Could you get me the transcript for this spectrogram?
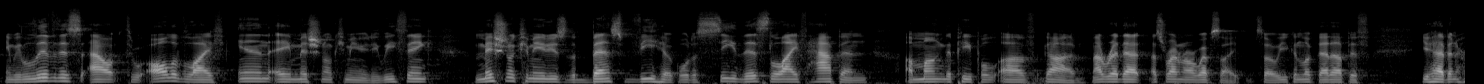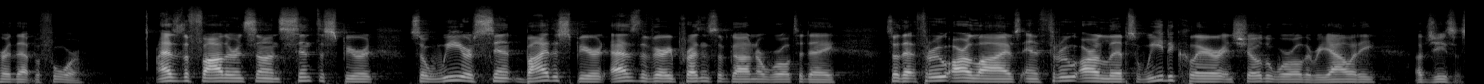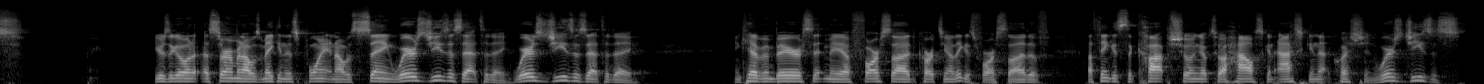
And we live this out through all of life in a missional community. We think missional communities are the best vehicle to see this life happen among the people of God. I read that, that's right on our website. So you can look that up if you haven't heard that before. As the Father and Son sent the Spirit, so we are sent by the Spirit as the very presence of God in our world today, so that through our lives and through our lips, we declare and show the world the reality of Jesus. Years ago, in a sermon, I was making this point and I was saying, Where's Jesus at today? Where's Jesus at today? And Kevin Bear sent me a Far Side cartoon. I think it's Far Side of, I think it's the cops showing up to a house and asking that question, "Where's Jesus?"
